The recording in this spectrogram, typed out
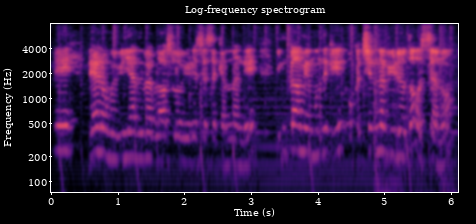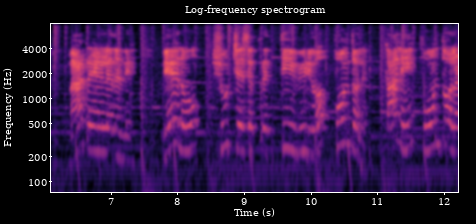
అండి, నేను మీ విఆర్ది బై బ్లాగ్స్లో వీడియోస్ చేసే కింద అండి ఇంకా మీ ముందుకి ఒక చిన్న వీడియోతో వచ్చాను. మ్యాటర్ ఏం లేదండి. నేను షూట్ చేసే ప్రతి వీడియో ఫోన్ తోనే. కానీ ఫోన్తో అలా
